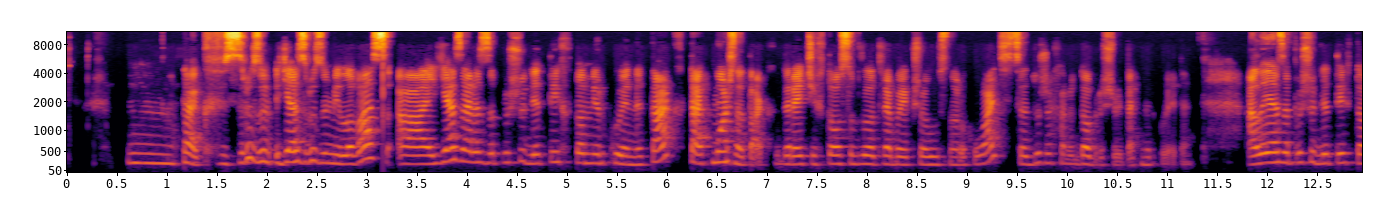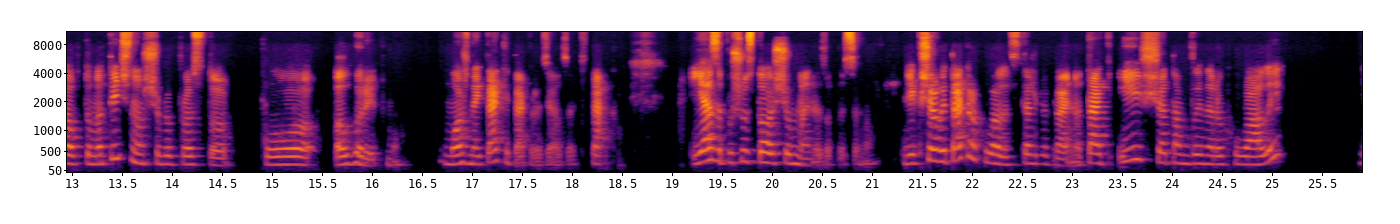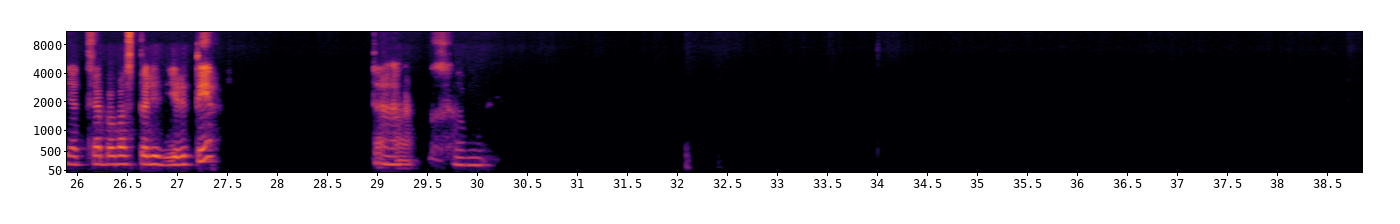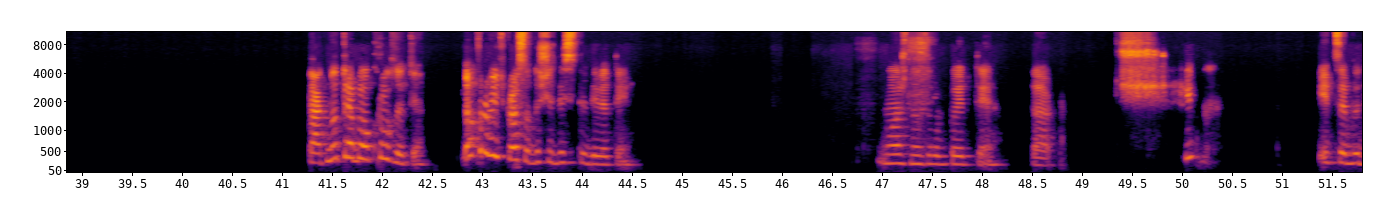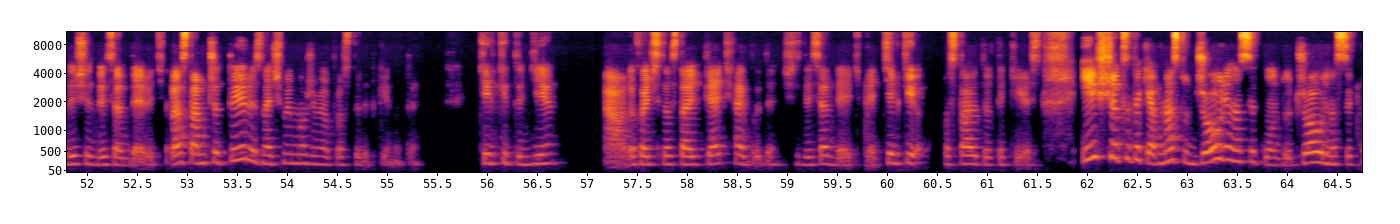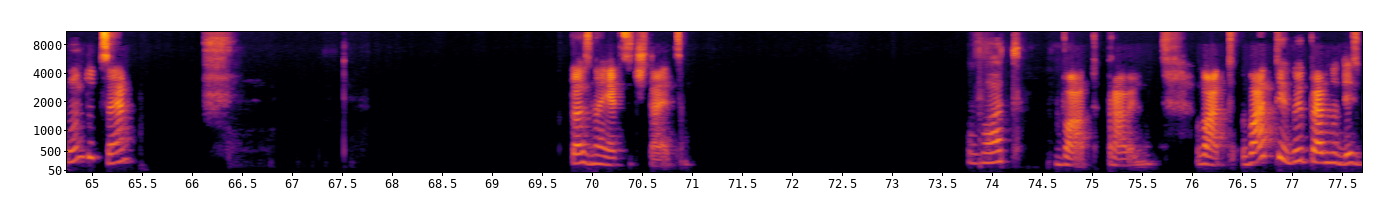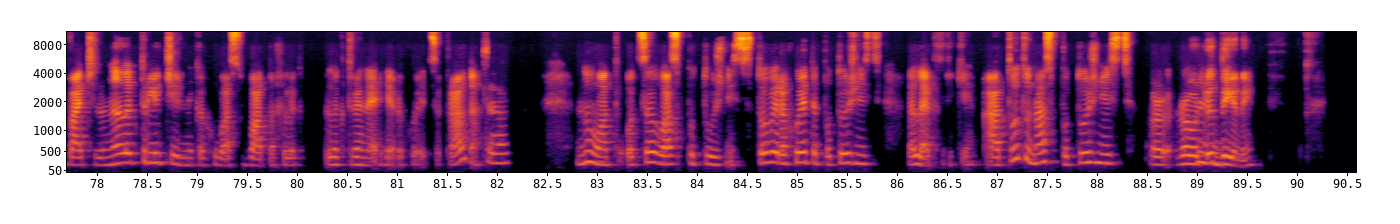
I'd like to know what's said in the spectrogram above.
Так, зрозум... я зрозуміла вас. А я зараз запишу для тих, хто міркує не так. Так, можна так. До речі, хто особливо треба, якщо усно рахувати, це дуже хар- добре, що ви так міркуєте. Але я запишу для тих, хто автоматично, щоб просто по алгоритму. Можна і так, і так розв'язувати. Так. Я запишу з того, що в мене записано. Якщо ви так рахували, це теж буде правильно. Так, і що там ви нарахували? Я треба вас перевірити. Так. Так, ну треба округлити. Округліть просто до 69. Можна зробити так. Чик. І це буде 69. Раз там 4, значить ми можемо його просто відкинути. Тільки тоді. А, ви хочете ставити 5, хай буде 69, 5. Тільки поставити такий ось. І що це таке? В нас тут джоулі на секунду. Джоуль на секунду це. Хто знає, як це читається? Ват. Ват, правильно. Ват. Вати ви, певно, десь бачили. На електролічильниках у вас в ватах електроенергія рахується, правда? Так. Ну от, оце у вас потужність. То ви рахуєте потужність електрики. А тут у нас потужність людини.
